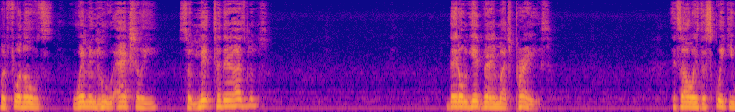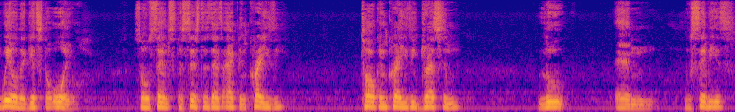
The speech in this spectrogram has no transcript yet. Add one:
But for those women who actually submit to their husbands, they don't get very much praise. It's always the squeaky wheel that gets the oil. So since the sisters that's acting crazy talking crazy, dressing lewd and lascivious,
